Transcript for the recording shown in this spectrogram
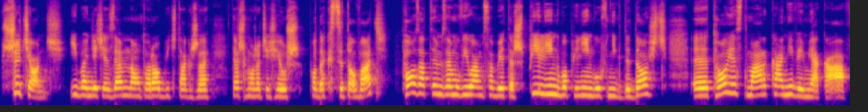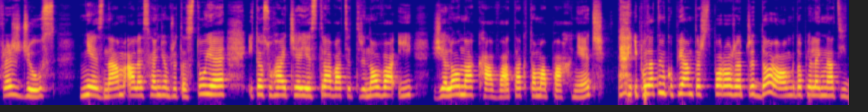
przyciąć. I będziecie ze mną to robić, także też możecie się już podekscytować. Poza tym zamówiłam sobie też peeling, bo peelingów nigdy dość. E, To jest marka, nie wiem jaka, a Fresh Juice. nie znam, ale z chęcią przetestuję. I to słuchajcie, jest trawa cytrynowa i zielona kawa, tak to ma pachnieć. I poza tym kupiłam też sporo rzeczy do rąk, do pielęgnacji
